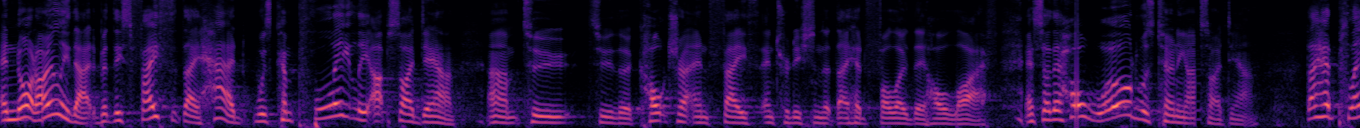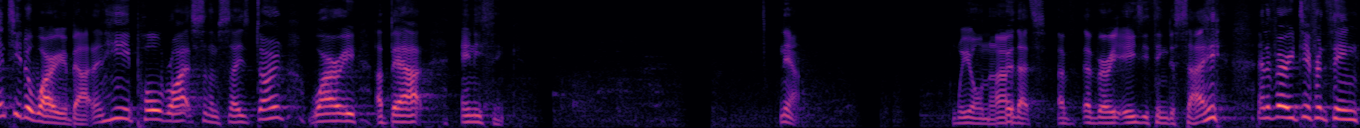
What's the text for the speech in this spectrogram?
And not only that, but this faith that they had was completely upside down um, to, to the culture and faith and tradition that they had followed their whole life. And so their whole world was turning upside down. They had plenty to worry about. And here Paul writes to them, says, Don't worry about anything. Now, we all know that's a, a, very easy thing to say and a very different thing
